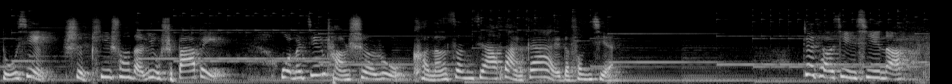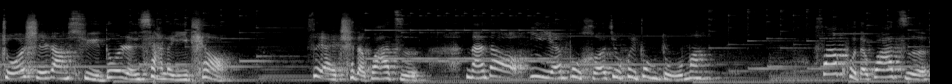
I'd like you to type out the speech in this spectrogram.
毒性是砒霜的六十八倍。我们经常摄入可能增加患肝癌的风险。这条信息呢，着实让许多人吓了一跳。最爱吃的瓜子，难道一言不合就会中毒吗？发苦的瓜子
